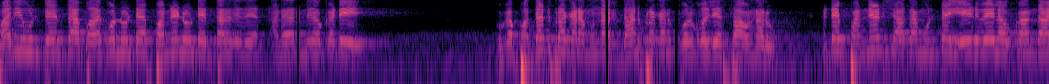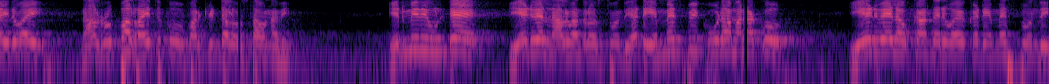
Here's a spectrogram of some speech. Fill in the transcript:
పది ఉంటే ఎంత పదకొండు ఉంటే పన్నెండు ఉంటే ఎంత అనేది అనే దాని మీద ఒకటి ఒక పద్ధతి ప్రకారం ఉన్నది. దాని ప్రకారం కొనుగోలు చేస్తూ ఉన్నారు. అంటే పన్నెండు శాతం ఉంటే ఏడు వేల ఒక వంద ఇరవై నాలుగు రూపాయలు రైతుకు పర్ క్వింటల్ వస్తూ ఉన్నది. ఎనిమిది ఉంటే ఏడు వేల నాలుగు వందలు వస్తుంది. అంటే ఎంఎస్పి కూడా మనకు ఏడు వేల ఒక్క వంద ఇరవై ఒకటి ఎంఎస్పి ఉంది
